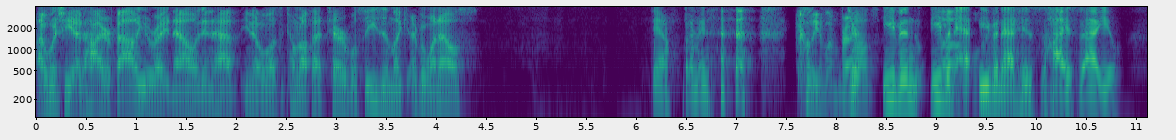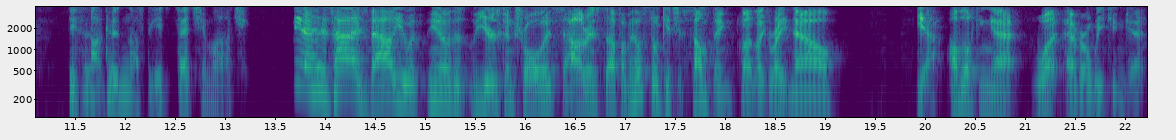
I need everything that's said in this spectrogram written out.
I wish he had higher value right now and didn't have, you know, wasn't coming off that terrible season like everyone else. Yeah, but I mean, Cleveland Browns. even even Oh, at, even at his highest value, he's not good enough to get fetch you much. Mean, at his highest value with you know the, year's control, his salary and stuff. I mean, he'll still get you something, but like right now, yeah, I'm looking at whatever we can get.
